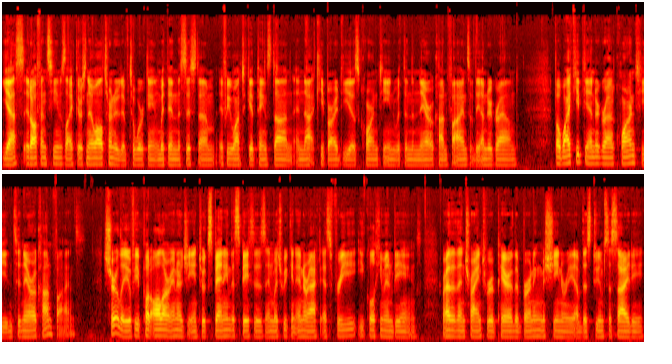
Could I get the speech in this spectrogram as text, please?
Yes, it often seems like there's no alternative to working within the system if we want to get things done and not keep our ideas quarantined within the narrow confines of the underground. But why keep the underground quarantined to narrow confines? Surely, if we put all our energy into expanding the spaces in which we can interact as free, equal human beings, rather than trying to repair the burning machinery of this doomed society,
